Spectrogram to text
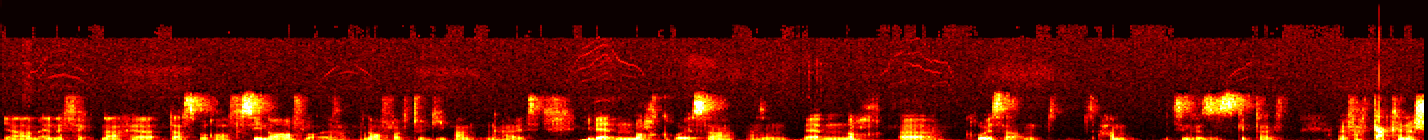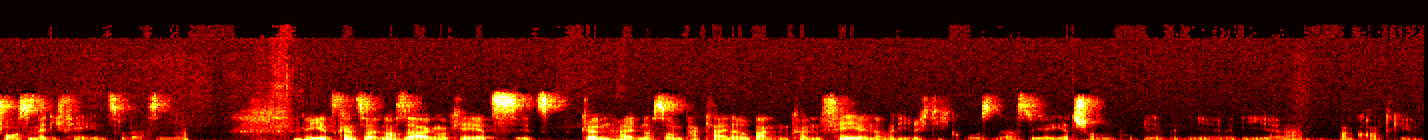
ja im Endeffekt nachher das, worauf es hinaufläuft. Die Banken halt, die werden noch größer, also werden noch äh, größer und haben, beziehungsweise es gibt halt einfach gar keine Chance mehr, die failen zu lassen. Ne? Jetzt kannst du halt noch sagen, okay, jetzt, jetzt können halt noch so ein paar kleinere Banken können failen, aber die richtig großen, da hast du ja jetzt schon ein Problem, wenn die, wenn die ähm, bankrott gehen.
